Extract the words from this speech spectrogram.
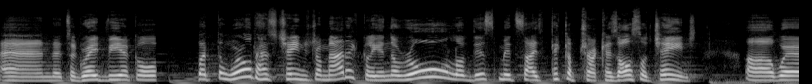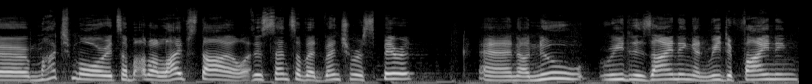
and it's a great vehicle. But the world has changed dramatically, and the role of this mid-sized pickup truck has also changed, uh, where much more it's about a lifestyle, this sense of adventurous spirit, and a new redesigning and redefining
